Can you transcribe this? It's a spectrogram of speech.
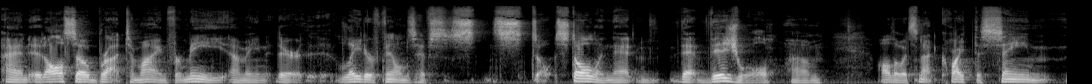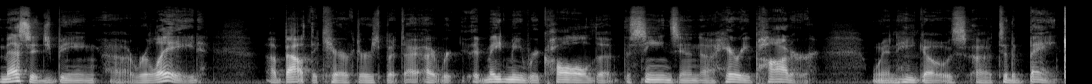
And it also brought to mind for me. I mean, their later films have st- stolen that that visual, um, although it's not quite the same message being uh, relayed about the characters. But I, I re- it made me recall the the scenes in uh, Harry Potter when he goes uh, to the bank,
